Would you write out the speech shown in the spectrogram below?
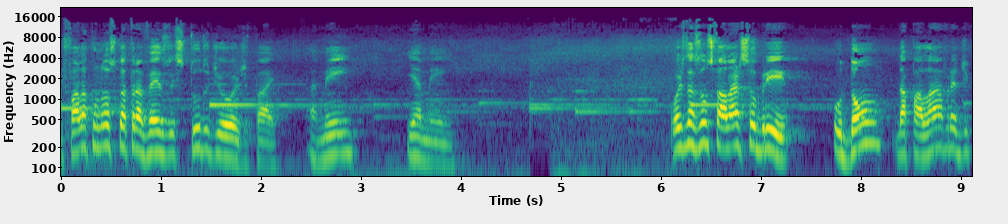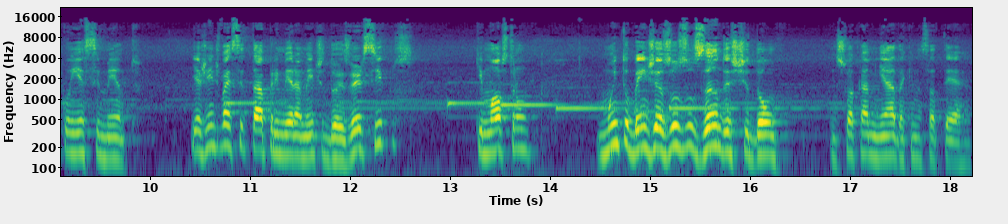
E fala conosco através do estudo de hoje, Pai. Amém e amém. Hoje nós vamos falar sobre o dom da palavra de conhecimento. E a gente vai citar primeiramente dois versículos que mostram muito bem Jesus usando este dom em sua caminhada aqui nessa terra.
